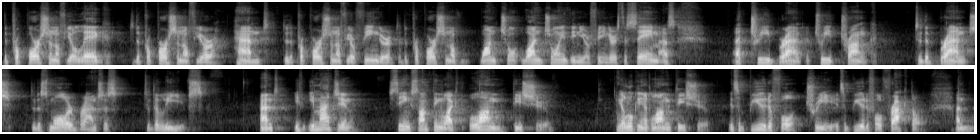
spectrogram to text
The proportion of your leg to the proportion of your hand, to the proportion of your finger, to the proportion of one, jo one joint in your finger is the same as a tree, branch, a tree trunk to the branch, to the smaller branches, to the leaves. And if imagine seeing something like lung tissue. You're looking at lung tissue. It's a beautiful tree, it's a beautiful fractal. And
